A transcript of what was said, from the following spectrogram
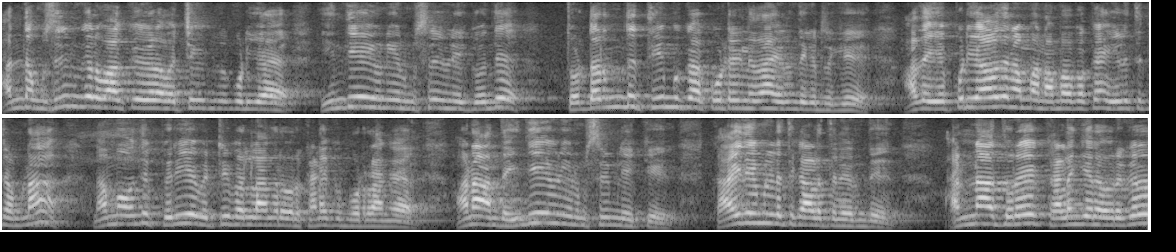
அந்த முஸ்லீம்கள் வாக்குகளை வச்சுக்கக்கூடிய இந்திய யூனியன் முஸ்லீம் லீக் வந்து தொடர்ந்து திமுக கூட்டணியில் தான் இருந்துக்கிட்டு இருக்கு. அதை எப்படியாவது நம்ம நம்ம பக்கம் இழுத்துட்டோம்னா நம்ம வந்து பெரிய வெற்றி பெறலாங்கிற ஒரு கணக்கு போடுறாங்க. ஆனால் அந்த இந்திய யூனியன் முஸ்லீம் லீக்கு காகிதமில்லத்து காலத்திலிருந்து அண்ணாதுரை கலைஞர் அவர்கள்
